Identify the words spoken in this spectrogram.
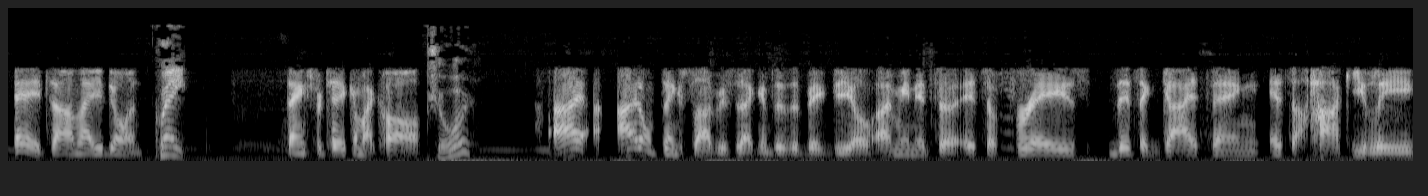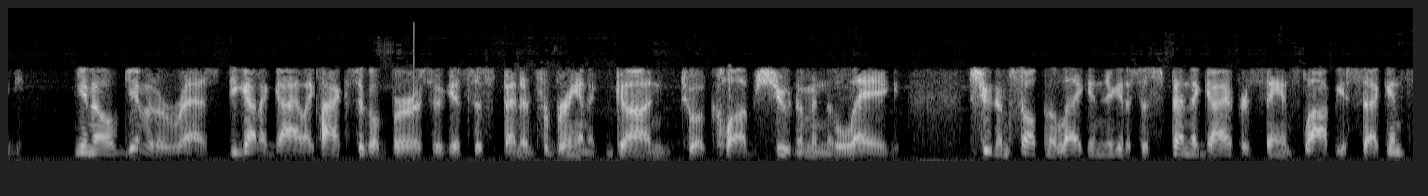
Hey, Tom, how you doing? Great. Thanks for taking my call. Sure. I I don't think sloppy seconds is a big deal. I mean, it's a it's a phrase. It's a guy thing. It's a hockey league. You know, give it a rest. You got a guy like Plaxico Burress who gets suspended for bringing a gun to a club, shooting him in the leg, shooting himself in the leg, and you're going to suspend a guy for saying sloppy seconds.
